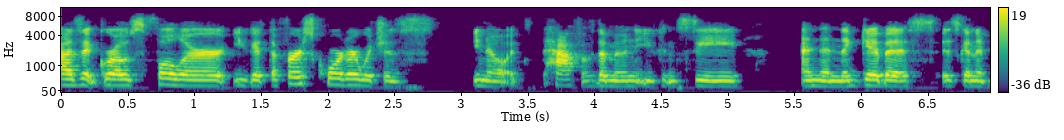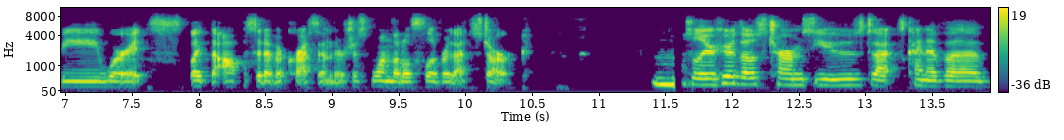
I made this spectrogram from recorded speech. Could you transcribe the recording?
as it grows fuller, you get the first quarter, which is you know half of the moon that you can see, and then the gibbous is going to be where it's like the opposite of a crescent. There's just one little sliver that's dark. Mm-hmm. So you hear those terms used. That's kind of a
